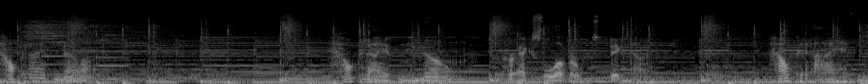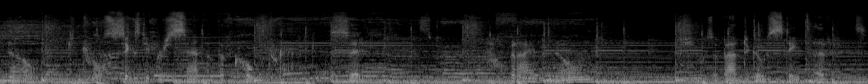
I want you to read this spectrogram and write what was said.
how could I have known? How could I have known her ex lover was big time? How could I have known he controls 60% of the coke traffic in the city? How could I have known she was about to go state's evidence?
